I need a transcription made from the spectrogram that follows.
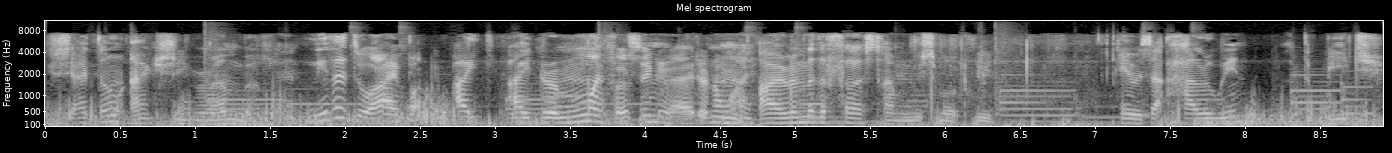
See, I don't actually remember. Neither do I, but I I remember my first cigarette. I don't know why. I remember the first time we smoked weed. It was at Halloween at the beach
